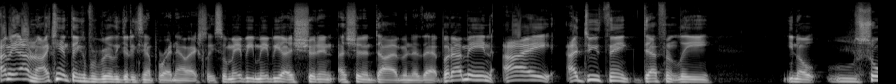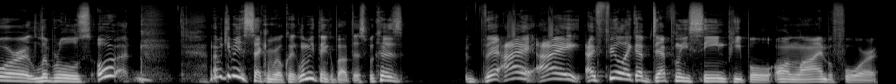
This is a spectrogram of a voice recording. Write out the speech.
I mean, I don't know. I can't think of a really good example right now, actually. So maybe, maybe I shouldn't, I shouldn't dive into that. But I mean, I, I do think definitely, you know, sure, liberals. Or let me give me a second, real quick. Let me think about this because there, I, I, I feel like I've definitely seen people online before,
